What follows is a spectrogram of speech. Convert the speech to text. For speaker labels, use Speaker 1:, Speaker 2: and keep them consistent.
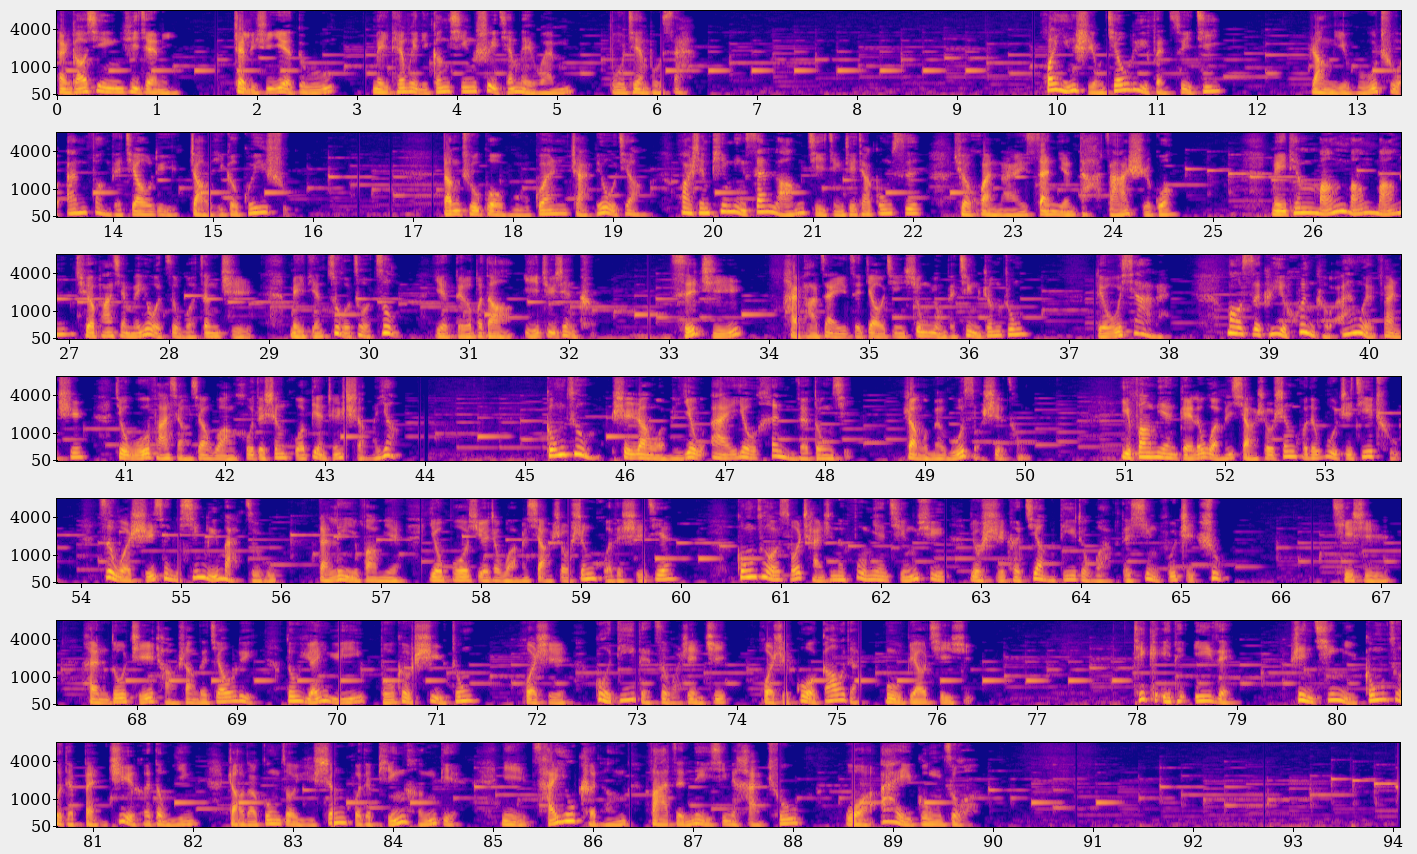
Speaker 1: 很高兴遇见你，这里是夜读，每天为你更新睡前美文，不见不散。欢迎使用焦虑粉碎机，让你无处安放的焦虑找一个归属。当初过五关斩六将，化身拼命三郎挤进这家公司，却换来三年打杂时光。每天忙忙忙，却发现没有自我增值；每天做做做，也得不到一句认可。辞职，害怕再一次掉进汹涌的竞争中；留下来，貌似可以混口安稳饭吃，就无法想象往后的生活变成什么样。工作是让我们又爱又恨的东西，让我们无所适从。一方面给了我们享受生活的物质基础。自我实现的心理满足，但另一方面又剥削着我们享受生活的时间。工作所产生的负面情绪，又时刻降低着我们的幸福指数。其实，很多职场上的焦虑都源于不够适中，或是过低的自我认知，或是过高的目标期许。Take it easy。认清你工作的本质和动因，找到工作与生活的平衡点，你才有可能发自内心的喊出“我爱工作”。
